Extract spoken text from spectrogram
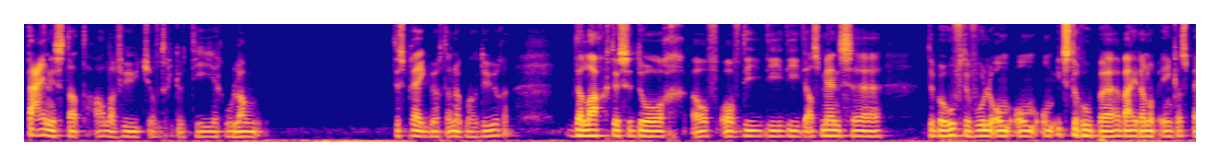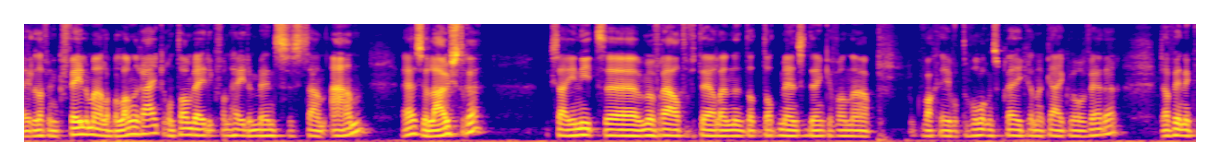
tijdens dat half uurtje of drie kwartier, hoe lang de spreekbeurt dan ook mag duren. De lach tussendoor, of, of die, die, die als mensen de behoefte voelen om, om, om iets te roepen waar je dan op in kan spelen. Dat vind ik vele malen belangrijker, want dan weet ik van hé, hey, de mensen staan aan, hè, ze luisteren. Ik sta je niet eh, mijn verhaal te vertellen en dat, dat mensen denken van, nou, ik wacht even op de volgende spreker en dan kijken we wel verder. Dat vind ik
